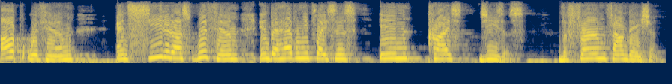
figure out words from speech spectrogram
up with Him and seated us with Him in the heavenly places in Christ Jesus, the firm foundation.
